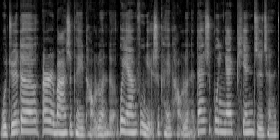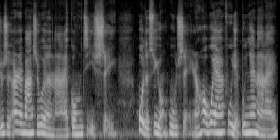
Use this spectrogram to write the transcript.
我觉得二二八是可以讨论的，慰安妇也是可以讨论的，但是不应该偏执成就是二二八是为了拿来攻击谁，或者是拥护谁，然后慰安妇也不应该拿来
